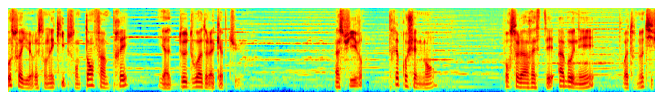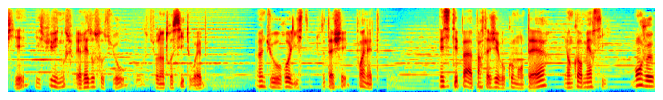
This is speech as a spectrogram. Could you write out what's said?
Fossoyeur et son équipe sont enfin prêts et à deux doigts de la capture. À suivre très prochainement. Pour cela, restez abonnés pour être notifiés et suivez-nous sur les réseaux sociaux ou sur notre site web un. N'hésitez pas à partager vos commentaires et encore merci. Bon jeu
